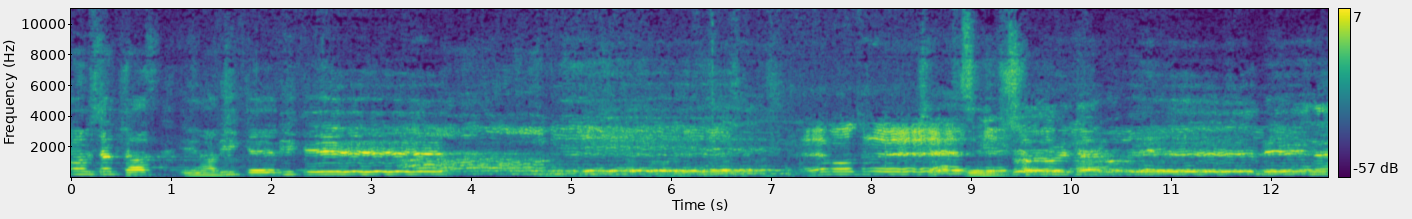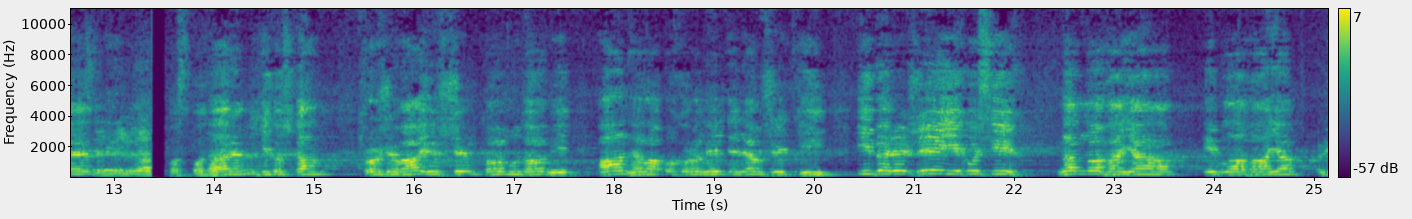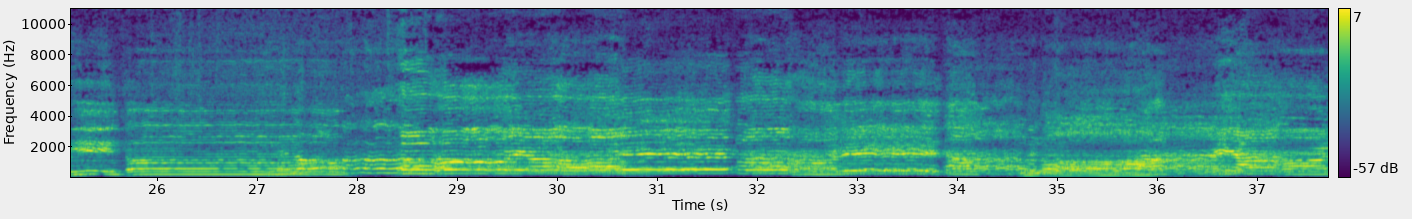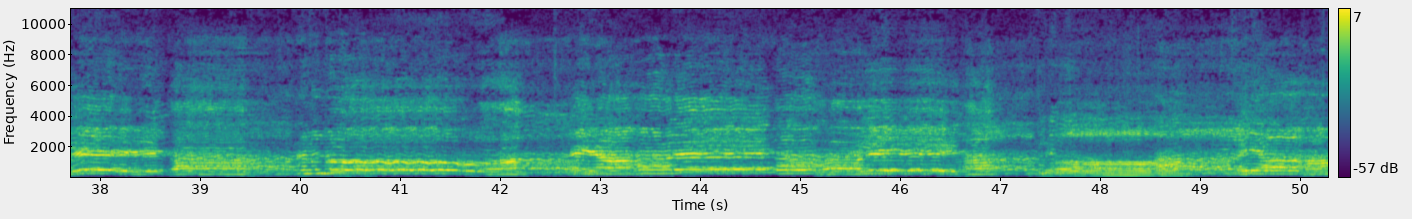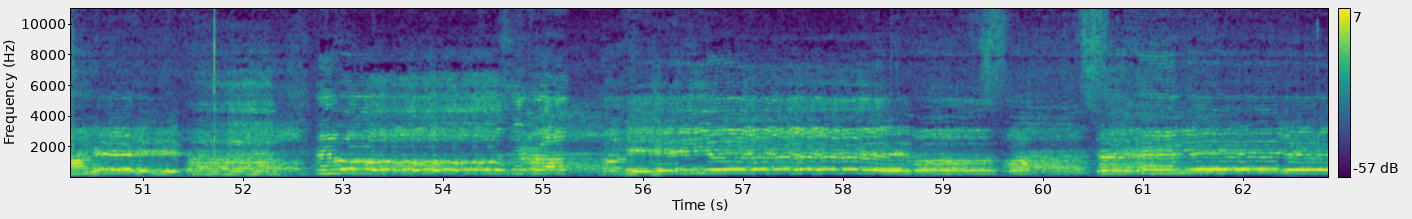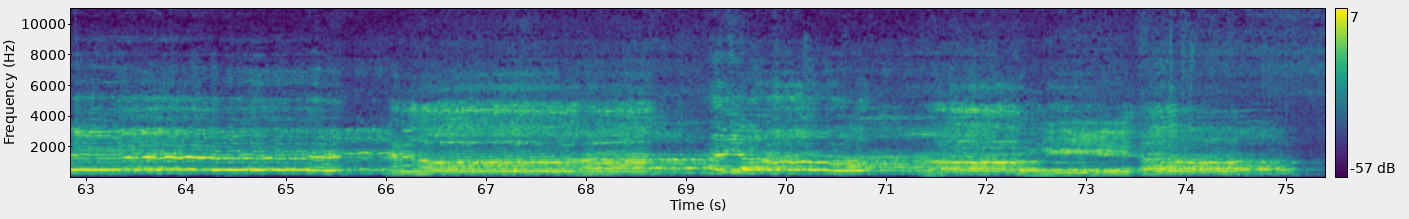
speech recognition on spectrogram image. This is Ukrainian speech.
повсякчас і на віки віки. Господарем і діточкам, проживаючим в тому домі, ангела-охоронителя в житті, і бережи їх усіх на многая і благая літа.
